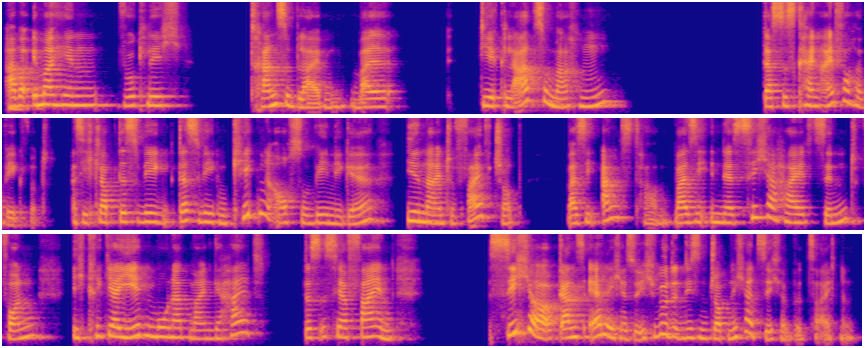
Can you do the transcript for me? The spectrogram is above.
aber immerhin wirklich dran zu bleiben, weil dir klar zu machen, dass es kein einfacher Weg wird. Also ich glaube, deswegen, deswegen kicken auch so wenige ihr 9-to-5-Job, weil sie Angst haben, weil sie in der Sicherheit sind von, ich kriege ja jeden Monat mein Gehalt. Das ist ja fein. Sicher, ganz ehrlich, also ich würde diesen Job nicht als sicher bezeichnen.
